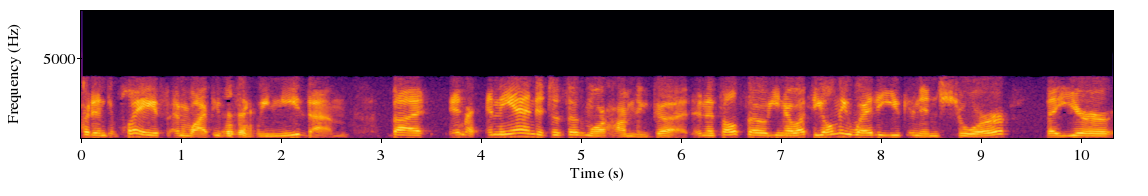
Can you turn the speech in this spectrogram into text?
put into place and why people Okay. think we need them, but. In, Right. in the end, it just does more harm than good. And it's also, you know what, the only way that you can ensure that you're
